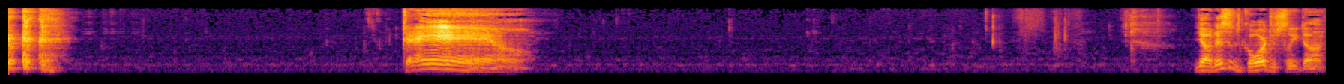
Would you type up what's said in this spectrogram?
Damn. Yo, this is gorgeously done.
